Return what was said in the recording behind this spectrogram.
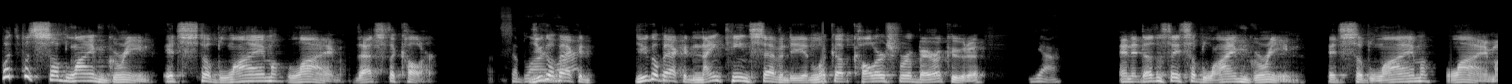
what's with sublime green? It's sublime lime. That's the color. Sublime. You go lime? back and you go back in 1970 and look up colors for a Barracuda. Yeah. And it doesn't say sublime green. It's sublime lime.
